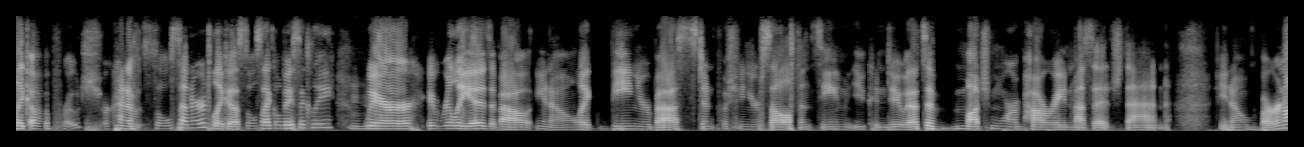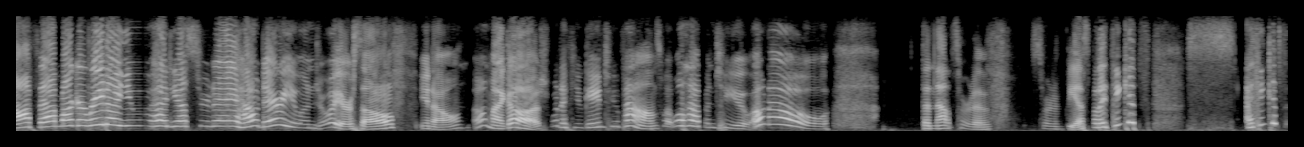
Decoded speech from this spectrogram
like approach or kind of soul centered like a SoulCycle basically mm-hmm. where it really is about you know like being your best and pushing yourself and seeing what you can do. That's a much more empowering message than you know burn off that margarita you had yesterday. How dare you enjoy yourself? You know oh my gosh what if you gain two pounds? What will happen to you? Oh no. Then that sort of sort of bs but i think it's i think it's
